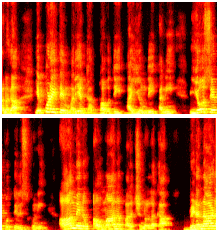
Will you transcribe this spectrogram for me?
అనగా ఎప్పుడైతే మరియ గర్భవతి అయ్యుంది అని యోసేపు తెలుసుకుని ఆమెను అవమానపరచనులక బిడనాడ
